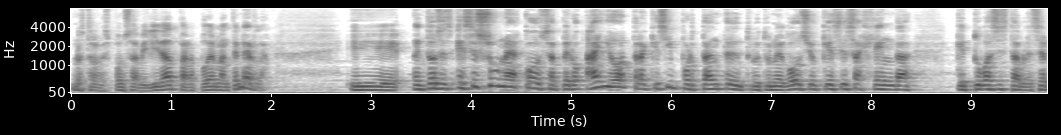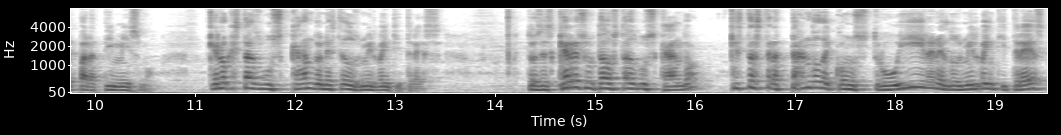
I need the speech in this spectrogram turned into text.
nuestra responsabilidad para poder mantenerla. Eh, entonces, esa es una cosa, pero hay otra que es importante dentro de tu negocio, que es esa agenda que tú vas a establecer para ti mismo. ¿Qué es lo que estás buscando en este 2023? Entonces, ¿qué resultados estás buscando? ¿Qué estás tratando de construir en el 2023?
